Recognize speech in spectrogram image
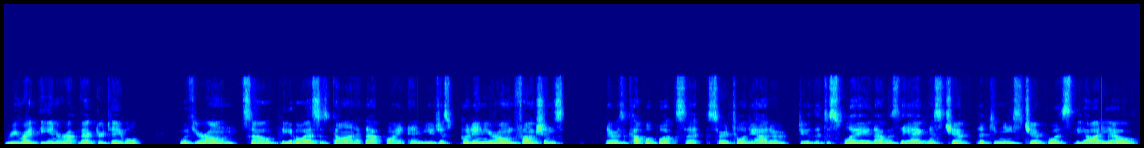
rewrite the interrupt vector table with your own so the os is gone at that point and you just put in your own functions there was a couple books that sort of told you how to do the display. That was the Agnus chip. The Denise chip was the audio.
